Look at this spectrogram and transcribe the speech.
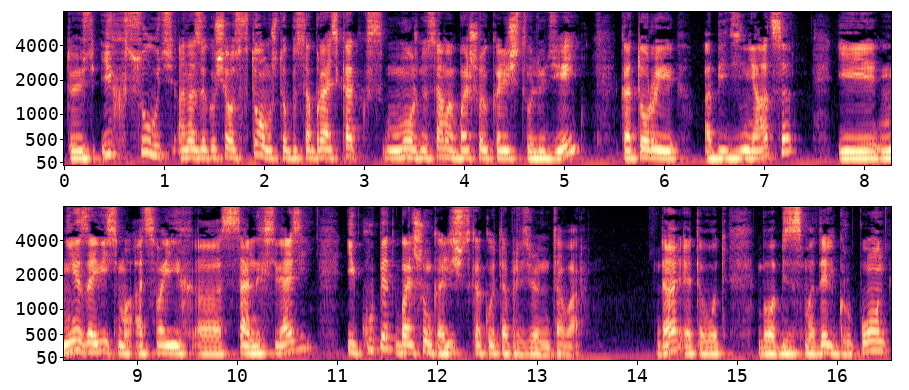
То есть их суть, она заключалась в том, чтобы собрать как можно самое большое количество людей, которые объединятся и независимо от своих э, социальных связей и купят в большом количестве какой-то определенный товар. Да, это вот была бизнес-модель Groupon,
